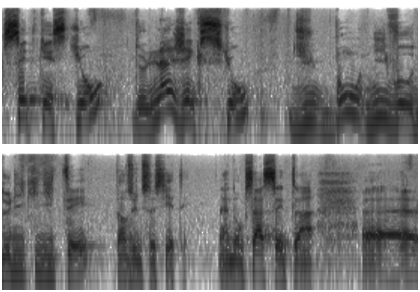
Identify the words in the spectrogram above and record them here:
cette question de l'injection du bon niveau de liquidité dans une société? Hein, donc ça, c'est un... Euh,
